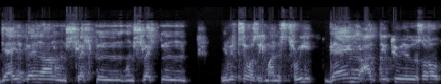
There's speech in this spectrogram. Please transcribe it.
Gangbangern und schlechten und schlechten, ihr wisst ja, was ich meine, Street-Gang-Attitüde oder so,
